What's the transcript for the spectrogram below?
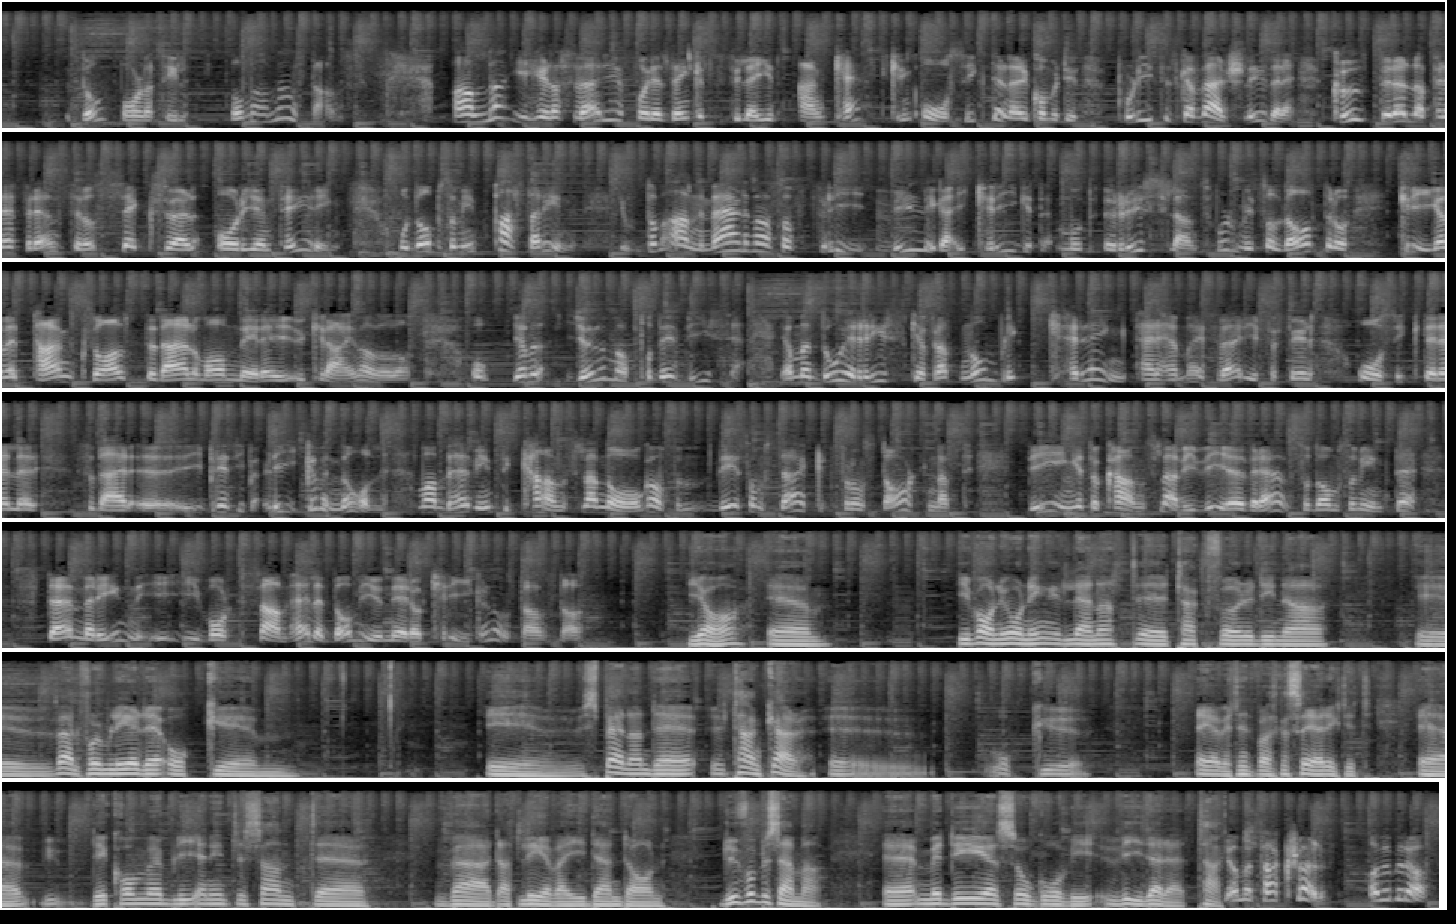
de får till någon annanstans. Alla i hela Sverige får helt enkelt fylla i en enkät kring åsikter när det kommer till politiska världsledare, kulturella preferenser och sexuell orientering. Och de som inte passar in, jo, de anmäler man som frivilliga i kriget mot Ryssland. Så får de bli soldater och kriga med tanks och allt det där de har nere i Ukraina. Då, då. Och ja, men, gör man på det viset, ja men då är risken för att någon blir kränkt här hemma i Sverige för fel åsikter eller sådär eh, i princip lika med noll. Man behöver inte kansla någon för det är som säkert från starten att det är inget att kansla. Vi, vi är överens och de som inte stämmer in i, i vårt samhälle, de är ju nere och krigar någonstans då. Ja, eh, i vanlig ordning Lennart, eh, tack för dina eh, välformulerade och ehm, eh, spännande tankar. Eh, och eh, nej, jag vet inte vad jag ska säga riktigt. Eh, det kommer bli en intressant eh, värld att leva i den dagen. Du får bestämma. Eh, med det så går vi vidare. Tack. Ja men tack själv, ha det bra!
